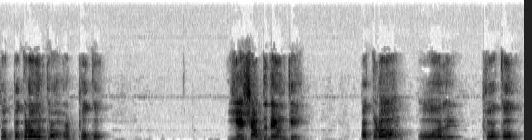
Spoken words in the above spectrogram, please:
तो पकड़ो उनको और ठोको। ये शब्द थे उनके। पकड़ो और ठोको।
